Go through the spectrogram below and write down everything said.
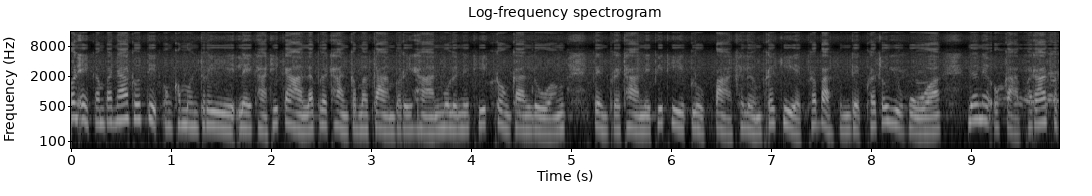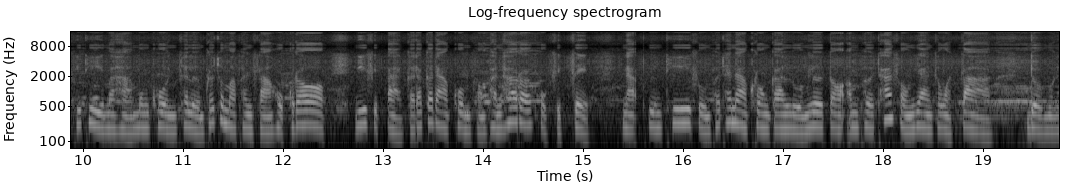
พลเอกกัมปนาตรุติดองคมนตรี เลขาธิการและประธานกรรมการบริหารมูลนิธิโครงการหลวง เป็นประธานในพิธีปลูกป่าเฉลิมพระเกียรติพระบาทสมเด็จพระเจ้าอยู่หัว เนื่องในโอกาสพระราชพิธีมหามงคลเฉลิมพระชนมพรรษา 6 รอบ 28 กรกฎาคม 2567 ณ พื้นที่ศูนย์พัฒนาโครงการหลวงเลอต่ออำเภอท่าสองยางจังหวัดตาก โดยมูล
